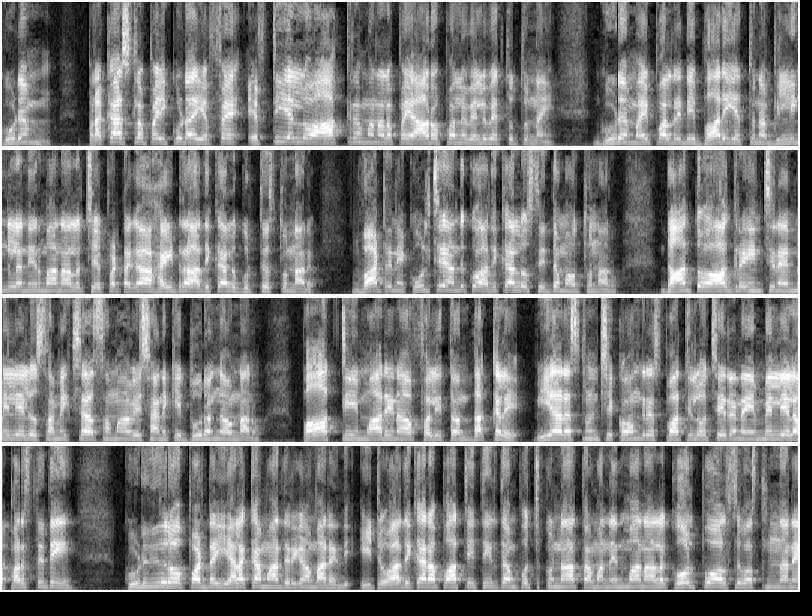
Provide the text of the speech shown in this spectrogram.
గూడెం ప్రకాష్లపై కూడా ఎఫ్ఏ ఎఫ్టీఎల్లో ఆక్రమణలపై ఆరోపణలు వెలువెత్తుతున్నాయి గూడెం మైపాల్ రెడ్డి భారీ ఎత్తున బిల్డింగ్ల నిర్మాణాలు చేపట్టగా హైడ్రా అధికారులు గుర్తిస్తున్నారు. వాటిని కూల్చేందుకు అధికారులు సిద్ధమవుతున్నారు. దాంతో ఆగ్రహించిన ఎమ్మెల్యేలు సమీక్షా సమావేశానికి దూరంగా ఉన్నారు. పార్టీ మారిన ఫలితం దక్కలే. బీఆర్ఎస్ నుంచి కాంగ్రెస్ పార్టీలో చేరిన ఎమ్మెల్యేల పరిస్థితి కుడిదిలో పడ్డ ఎలక మాదిరిగా మారింది. ఇటు అధికార పార్టీ తీర్థం పుచ్చుకున్నా తమ నిర్మాణాలు కోల్పోవాల్సి వస్తుందనే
